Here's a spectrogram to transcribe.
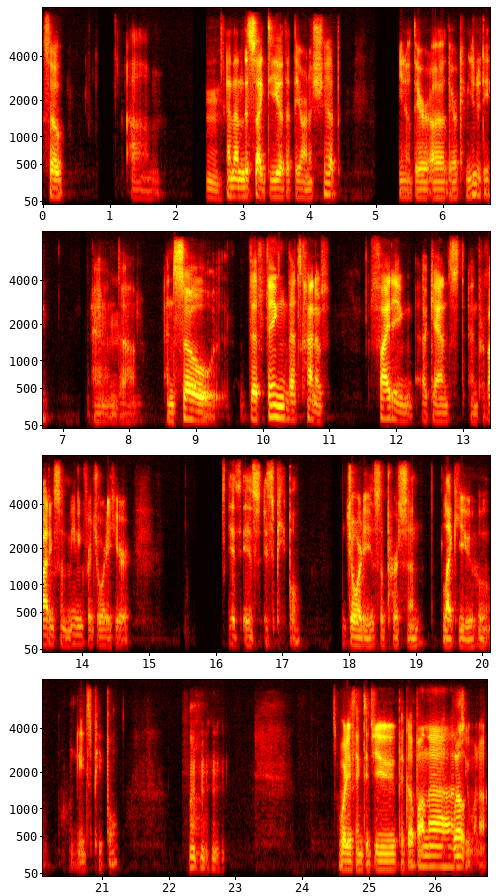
so um Mm. and then this idea that they are on a ship you know they're uh they're a community and Mhm. um and so the thing that's kind of fighting against and providing some meaning for Geordi here is is is people Geordi is a person like you who, who needs people. Um, what do you think? Did you pick up on that? Well, do you want to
